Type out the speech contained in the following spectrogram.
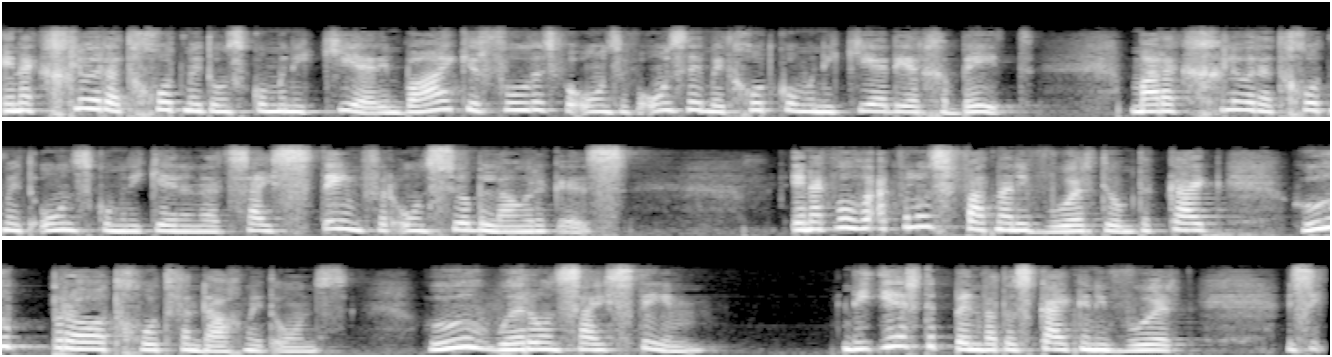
En ek glo dat God met ons kommunikeer en baie keer voel dit vir ons of ons net met God kommunikeer deur gebed. Maar ek glo dat God met ons kommunikeer en dat sy stem vir ons so belangrik is. En ek wil ek wil ons vat na die woord toe om te kyk hoe praat God vandag met ons? Hoe hoor ons sy stem? Die eerste punt wat ons kyk in die woord is die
